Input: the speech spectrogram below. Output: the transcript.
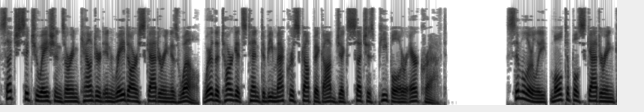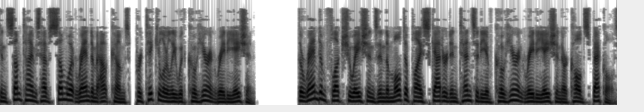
Such situations are encountered in radar scattering as well, where the targets tend to be macroscopic objects such as people or aircraft. Similarly, multiple scattering can sometimes have somewhat random outcomes, particularly with coherent radiation. The random fluctuations in the multiply scattered intensity of coherent radiation are called speckles.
